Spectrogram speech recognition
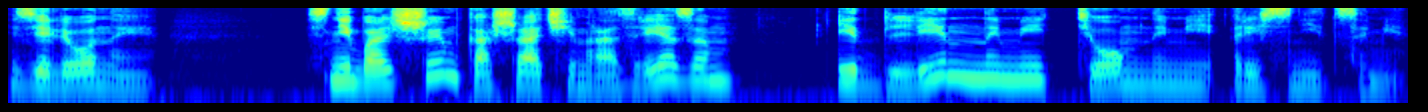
зеленые, с небольшим кошачьим разрезом и длинными темными ресницами.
